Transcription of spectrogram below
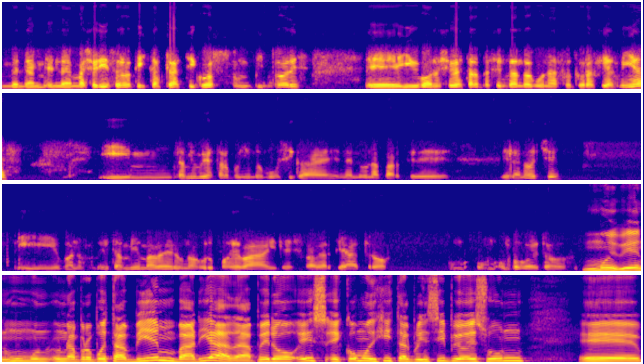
la, mayoría son artistas plásticos, son pintores, eh, y bueno, yo voy a estar presentando algunas fotografías mías, y mm, también voy a estar poniendo música en alguna parte de, la noche, y bueno, también va a haber unos grupos de bailes, va a haber teatro, un, poco de todo. Muy bien, una propuesta bien variada, pero es, como dijiste al principio, es un... Eh,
